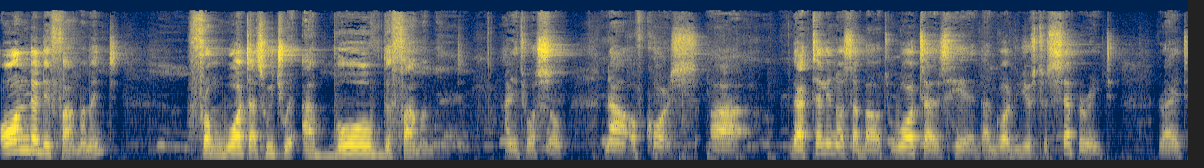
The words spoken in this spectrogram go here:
under the firmament from waters which were above the firmament. And it was so. Now, of course, uh, they're telling us about waters here that God used to separate, right?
